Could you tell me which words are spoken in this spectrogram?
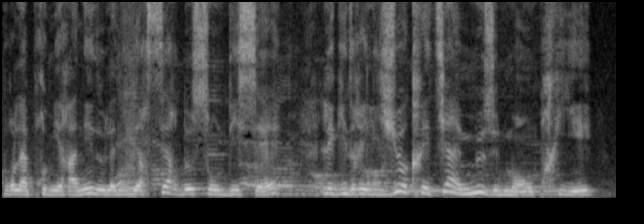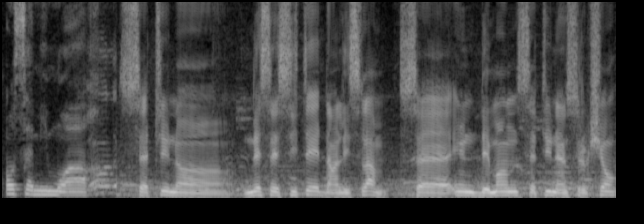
Pour la première année de l'anniversaire de son décès, les guides religieux chrétiens et musulmans ont prié en sa mémoire. C'est une nécessité dans l'islam, c'est une demande, c'est une instruction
